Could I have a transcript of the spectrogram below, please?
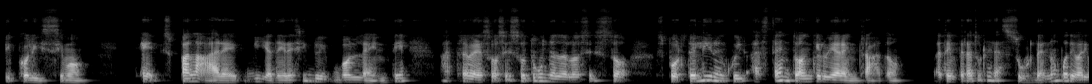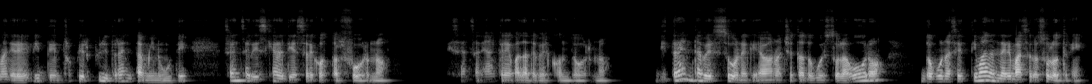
piccolissimo e spalare via dei residui bollenti attraverso lo stesso tunnel, lo stesso sportellino in cui a stento anche lui era entrato. La temperatura era assurda e non poteva rimanere lì dentro per più di 30 minuti senza rischiare di essere cotto al forno e senza neanche le patate per contorno. Di 30 persone che avevano accettato questo lavoro, dopo una settimana ne rimasero solo 3.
